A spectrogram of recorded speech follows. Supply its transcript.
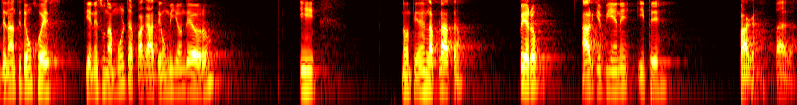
delante de un juez, tienes una multa pagada de un millón de euros y no tienes la plata, pero alguien viene y te paga. Paga.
